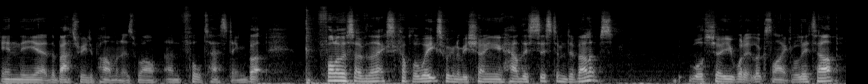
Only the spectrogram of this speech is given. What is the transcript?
in the uh, the battery department as well, and full testing. But follow us over the next couple of weeks. We're going to be showing you how this system develops We'll show you what it looks like lit up,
